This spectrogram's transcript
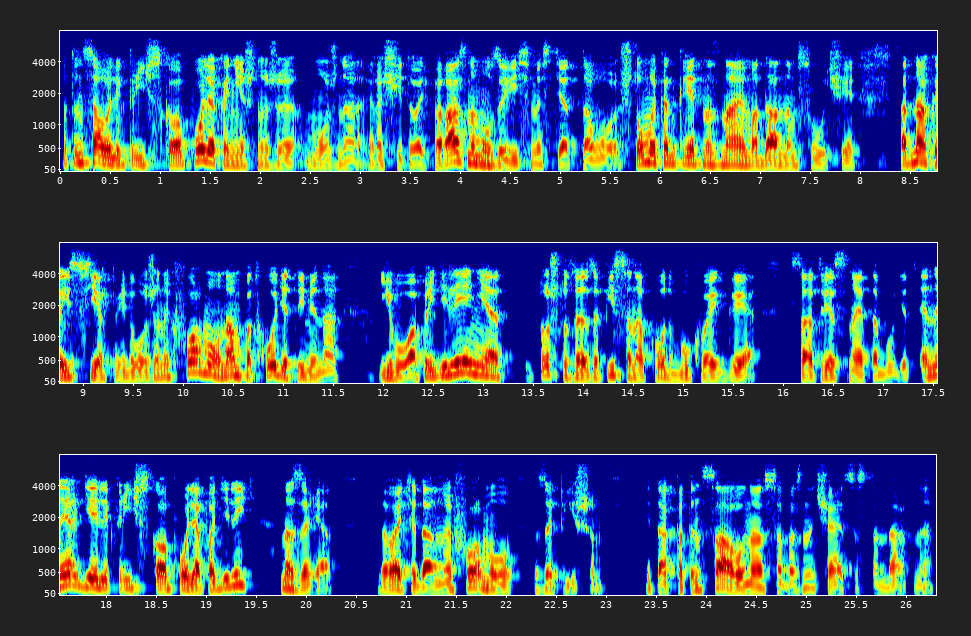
Потенциал электрического поля, конечно же, можно рассчитывать по-разному, в зависимости от того, что мы конкретно знаем о данном случае. Однако из всех предложенных формул нам подходит именно его определение, то, что записано под буквой Г. Соответственно, это будет энергия электрического поля поделить на заряд. Давайте данную формулу запишем. Итак, потенциал у нас обозначается стандартно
